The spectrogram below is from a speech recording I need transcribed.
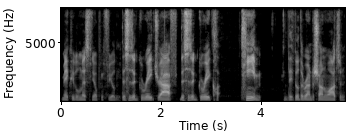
make people miss in the open field. This is a great draft. This is a great cl- team they built around Deshaun Watson.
